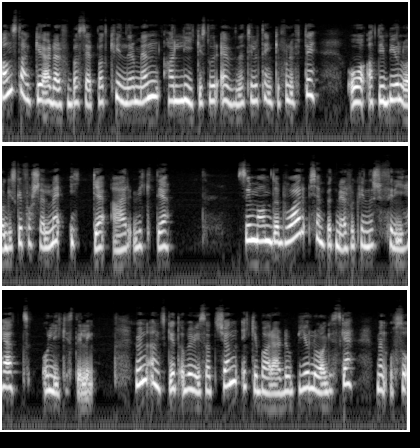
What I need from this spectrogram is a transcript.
Hans tanker er derfor basert på at kvinner og menn har like stor evne til å tenke fornuftig, og at de biologiske forskjellene ikke er viktige. Simone de Beauvoir kjempet mer for kvinners frihet og likestilling. Hun ønsket å bevise at kjønn ikke bare er det biologiske, men også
